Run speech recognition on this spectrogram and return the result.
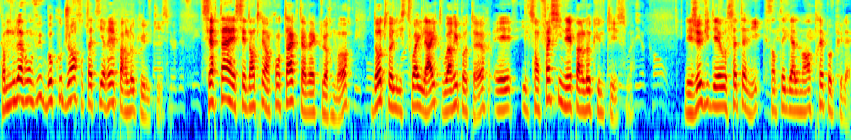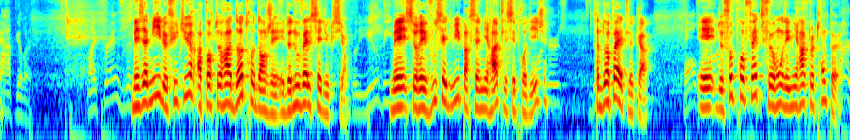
Comme nous l'avons vu, beaucoup de gens sont attirés par l'occultisme. Certains essaient d'entrer en contact avec leur mort, d'autres lisent Twilight ou Harry Potter et ils sont fascinés par l'occultisme. Les jeux vidéo sataniques sont également très populaires. Mes amis, le futur apportera d'autres dangers et de nouvelles séductions. Mais serez-vous séduits par ces miracles et ces prodiges? Ça ne doit pas être le cas. Et de faux prophètes feront des miracles trompeurs.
